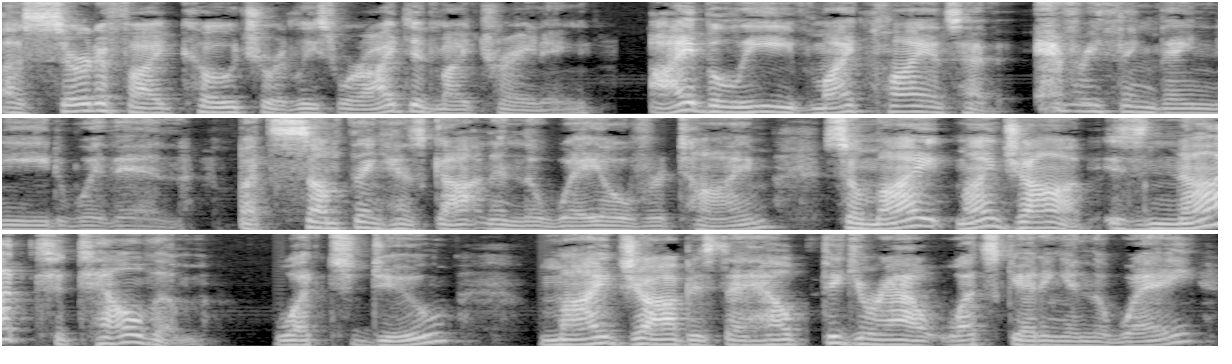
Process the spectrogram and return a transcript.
yeah. a certified coach, or at least where I did my training, I believe my clients have everything they need within, but something has gotten in the way over time. So my, my job is not to tell them what to do. My job is to help figure out what's getting in the way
